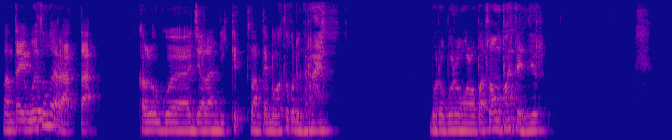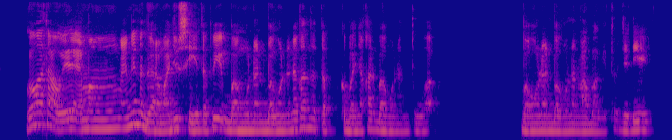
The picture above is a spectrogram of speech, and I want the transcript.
lantai gue tuh nggak rata. Kalau gue jalan dikit lantai bawah tuh kedengeran. Boro-boro ngelompat-lompat anjir gue nggak tahu ya emang ini negara maju sih tapi bangunan-bangunannya kan tetap kebanyakan bangunan tua. Bangunan-bangunan lama gitu. Jadi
